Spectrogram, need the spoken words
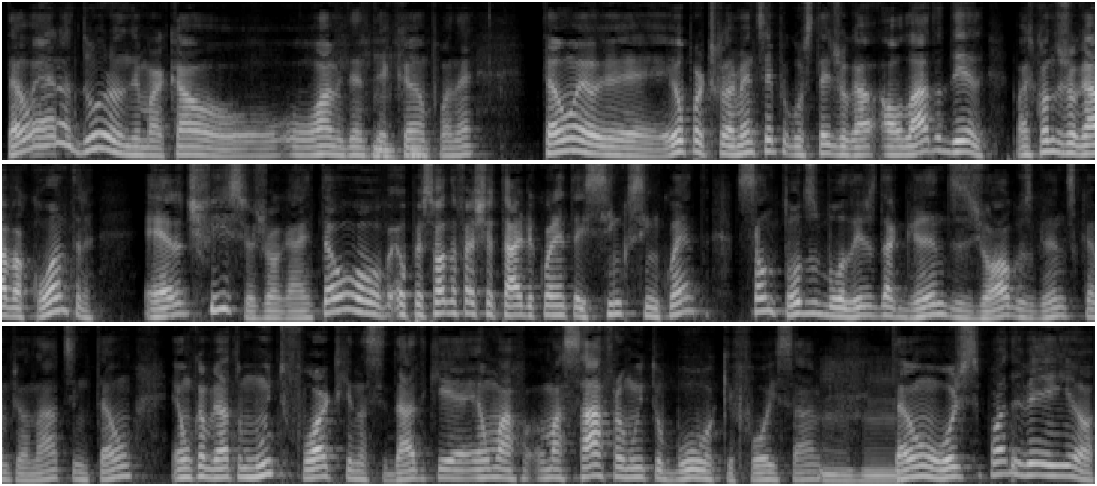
Então era duro de marcar o, o homem dentro de campo, né? Então, eu, é, eu, particularmente sempre gostei de jogar ao lado dele, mas quando jogava contra, era difícil jogar. Então, o, o, pessoal da faixa etária de 45, 50 são todos boleiros da grandes jogos, grandes campeonatos. Então, é um campeonato muito forte aqui na cidade, que é uma, uma safra muito boa que foi, sabe? Uhum. Então, hoje você pode ver aí, ó.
